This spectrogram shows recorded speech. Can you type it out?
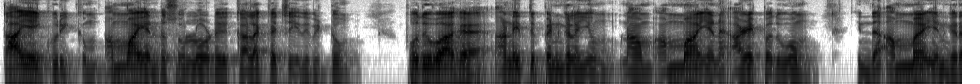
தாயை குறிக்கும் அம்மா என்ற சொல்லோடு கலக்கச் செய்துவிட்டோம். பொதுவாக அனைத்து பெண்களையும் நாம் அம்மா என அழைப்பதுவும் இந்த அம்ம என்கிற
